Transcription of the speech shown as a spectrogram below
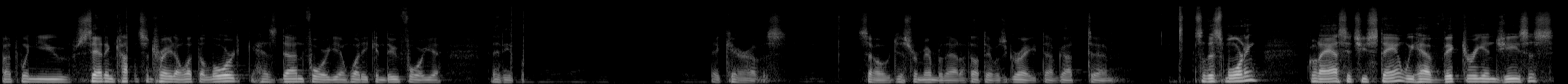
But when you sit and concentrate on what the Lord has done for you and what He can do for you, that He take care of us. So just remember that. I thought that was great. I've got um, so this morning I'm going to ask that you stand. We have victory in Jesus.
